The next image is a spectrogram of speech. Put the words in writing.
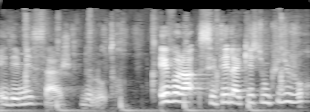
et des messages de l'autre. Et voilà, c'était la question Q du jour.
